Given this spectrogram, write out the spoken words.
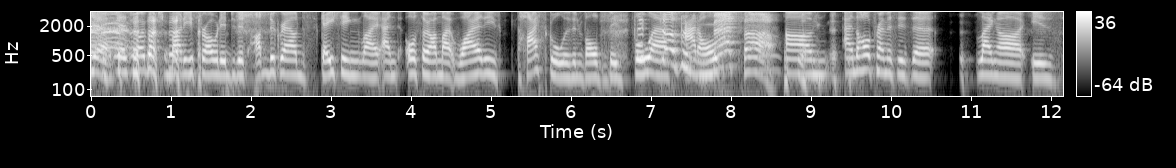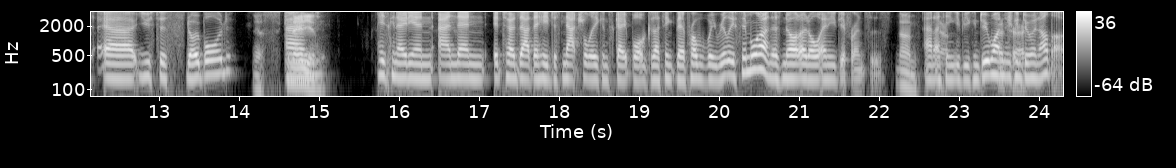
yeah, there's so much money thrown into this underground skating. Like, and also, I'm like, why are these high schoolers involved with these full ass Doesn't adults? matter. Um, and the whole premise is that Langa is uh, used to snowboard. yes, Canadian. And he's Canadian, and then it turns out that he just naturally can skateboard because I think they're probably really similar, and there's not at all any differences. None. And I think if you can do one, That you can do another.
